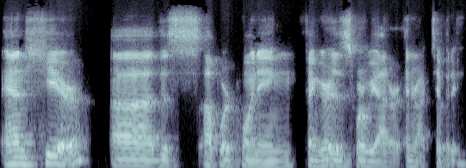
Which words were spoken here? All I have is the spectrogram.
And here, uh, this upward pointing finger is where we add our interactivity.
